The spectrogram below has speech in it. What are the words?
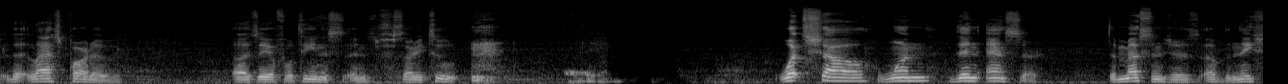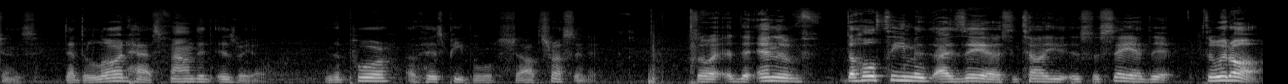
the last part of Isaiah 14 is in 32. what shall one then answer? The messengers of the nations, that the Lord has founded Israel, and the poor of his people shall trust in it. So at the end of the whole theme of Isaiah is to tell you is to say that through it all,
